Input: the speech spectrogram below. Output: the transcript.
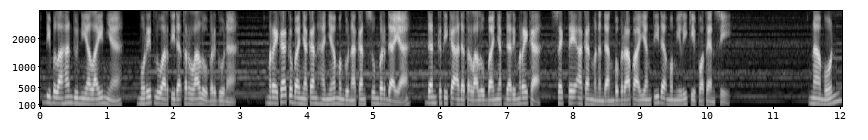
Di belahan dunia lainnya, murid luar tidak terlalu berguna. Mereka kebanyakan hanya menggunakan sumber daya, dan ketika ada terlalu banyak dari mereka, sekte akan menendang beberapa yang tidak memiliki potensi. Namun,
